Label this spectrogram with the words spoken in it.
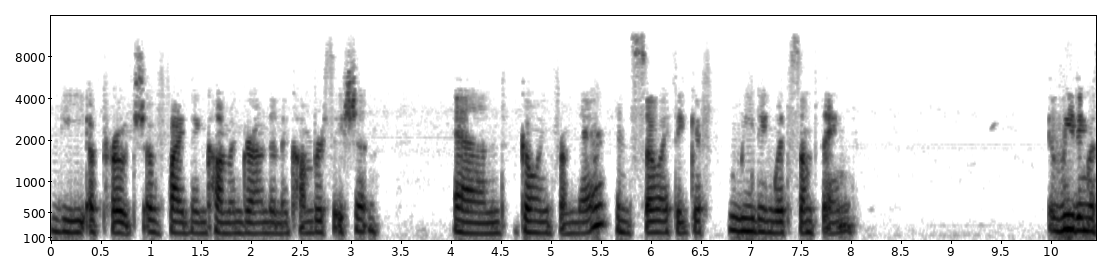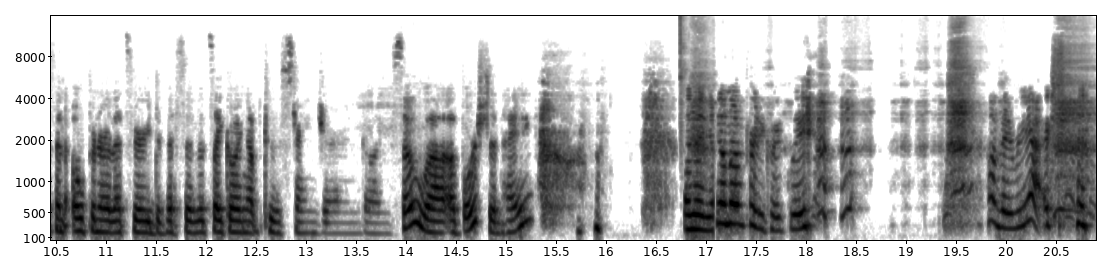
the approach of finding common ground in a conversation and going from there. And so I think if leading with something, leading with an opener that's very divisive, it's like going up to a stranger and going, So, uh, abortion, hey? and then you'll know pretty quickly how they react. but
